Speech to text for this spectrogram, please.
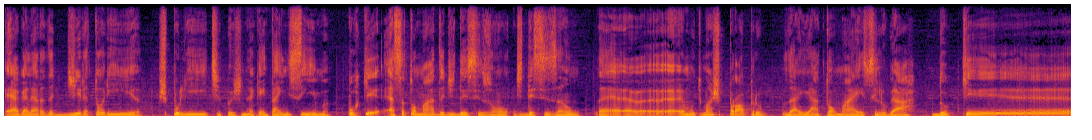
é a galera da diretoria, os políticos, né, quem tá em cima. Porque essa tomada de decisão, de decisão é, é, é muito mais próprio da IA tomar esse lugar do que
